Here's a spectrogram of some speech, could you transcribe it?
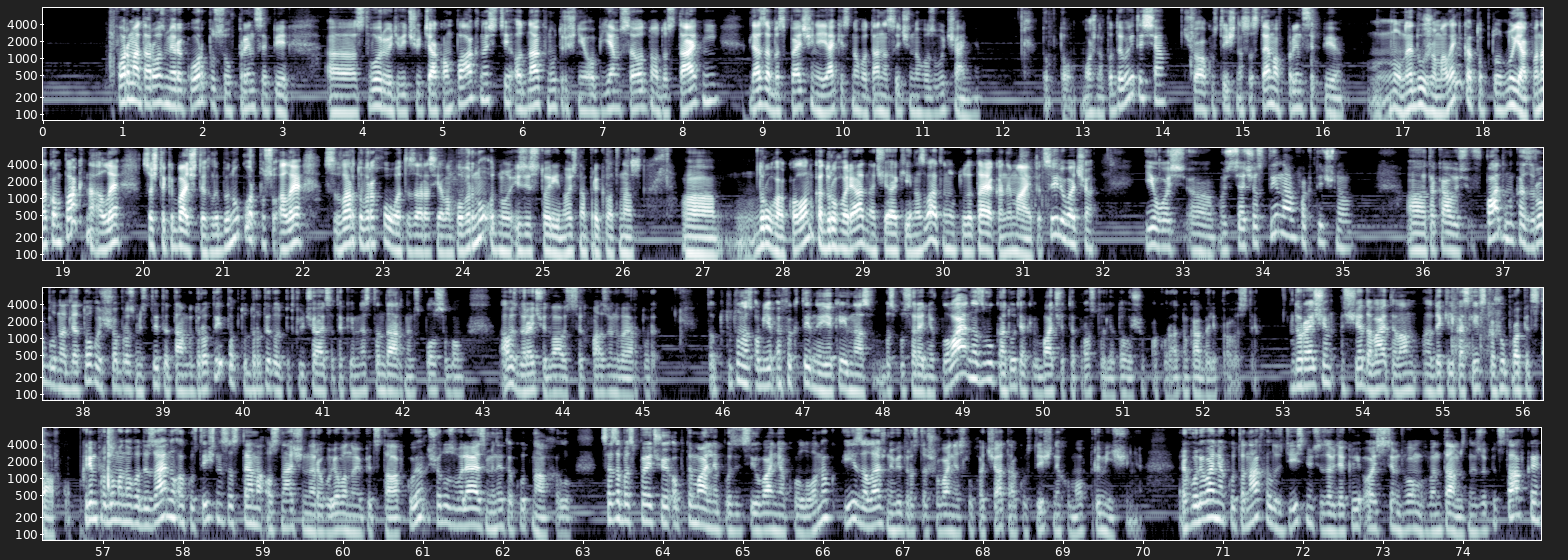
Форма та розміри корпусу, в принципі, е, створюють відчуття компактності, однак внутрішній об'єм все одно достатній для забезпечення якісного та насиченого звучання. Тобто можна подивитися, що акустична система, в принципі, ну, не дуже маленька. Тобто, ну як, вона компактна, але все ж таки бачите глибину корпусу. Але варто враховувати зараз. Я вам поверну одну із сторін. Ось, наприклад, у нас а, друга колонка, другорядна, чи як її назвати, ну тут та, яка не має підсилювача. І ось, ось ця частина фактично. Така ось впадинка зроблена для того, щоб розмістити там дроти. Тобто дроти тут підключаються таким нестандартним способом. А ось, до речі, два ось цих фазоінвертори. Тобто тут у нас об'єм ефективний, який в нас безпосередньо впливає на звук, а тут, як ви бачите, просто для того, щоб акуратно кабелі провести. До речі, ще давайте вам е, декілька слів скажу про підставку. Крім продуманого дизайну, акустична система оснащена регульованою підставкою, що дозволяє змінити кут нахилу. Це забезпечує оптимальне позиціювання колонок і залежно від розташування слухача та акустичних умов приміщення. Регулювання кута нахилу здійснюється завдяки ось цим двом гвинтам знизу підставки.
